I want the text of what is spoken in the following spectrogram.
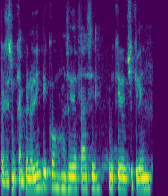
pues es un campeón olímpico, así de fácil, mi querido chiquilín.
